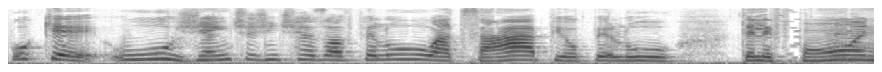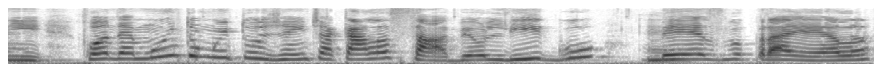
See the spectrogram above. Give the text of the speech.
Porque o urgente a gente resolve pelo WhatsApp ou pelo telefone. É. Quando é muito, muito urgente, a Carla sabe, eu ligo é. mesmo para ela,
